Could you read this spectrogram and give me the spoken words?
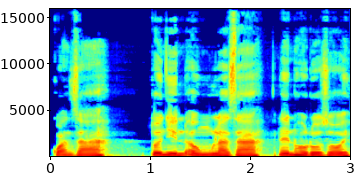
"Quản gia, tôi nhìn ông là già nên hồ đồ rồi."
